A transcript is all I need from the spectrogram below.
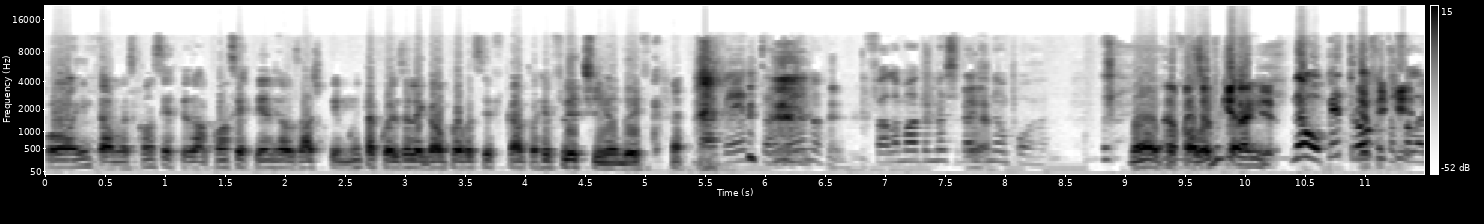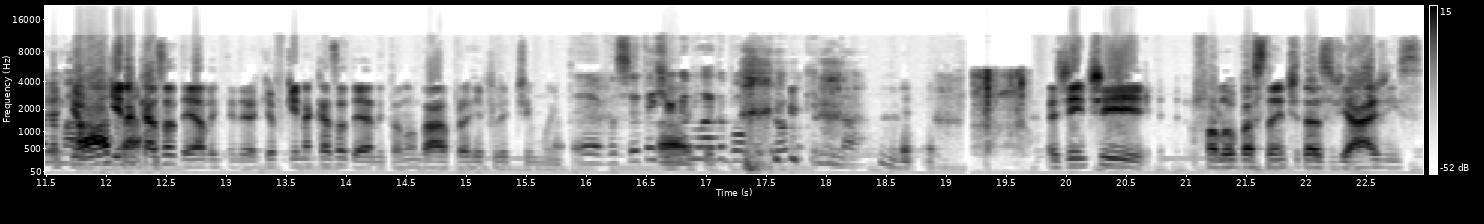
Pô, então, mas com certeza, com certeza em Osasco tem muita coisa legal para você ficar refletindo aí, cara. Tá vendo? Tá vendo? Fala mal da minha cidade é. não, porra. Não, eu tô não, mas eu fiquei na, eu, Não, o Petroco fiquei, tá falando é mal. eu fiquei ah, tá. na casa dela, entendeu? Aqui eu fiquei na casa dela, então não dá pra refletir muito. É, você tá enxergando ah, o lado bom, o Petroco que não tá. a gente falou bastante das viagens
